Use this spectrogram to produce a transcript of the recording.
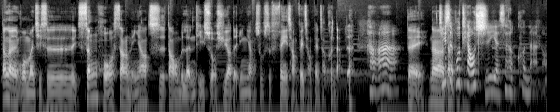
当然我们其实生活上你要吃到我们人体所需要的营养素是非常非常非常困难的。好啊，对，那即使不挑食也是很困难哦。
